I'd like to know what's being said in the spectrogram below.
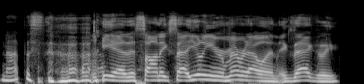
Not the. yeah, the Sonic Sa You don't even remember that one. Exactly.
